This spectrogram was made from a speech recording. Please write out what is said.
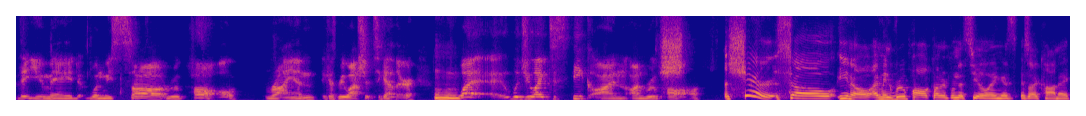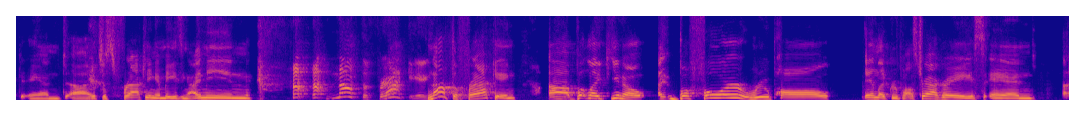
that you made when we saw RuPaul, Ryan, because we watched it together. Mhm. What would you like to speak on on RuPaul? Sure. So, you know, I mean, RuPaul coming from the ceiling is, is iconic and uh, it's just fracking amazing. I mean, Not the fracking. not the fracking, uh, but like, you know, before RuPaul and like RuPaul's Drag Race and, uh,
